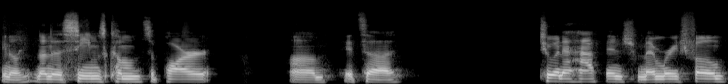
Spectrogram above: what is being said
you know, none of the seams comes apart. Um, it's a two and a half inch memory foam.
